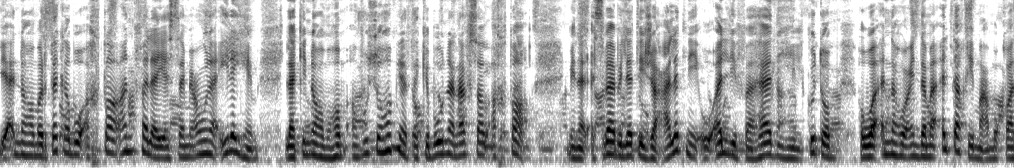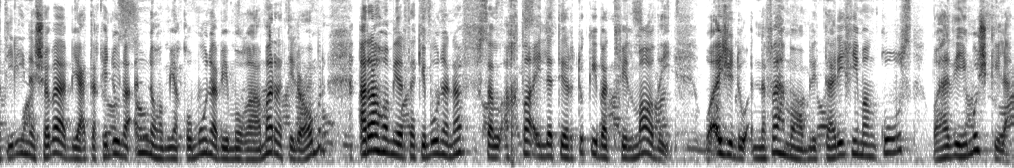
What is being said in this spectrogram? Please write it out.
لأنهم ارتكبوا أخطاء فلا يستمعون إليهم. لكنهم هم أنفسهم يرتكبون نفس الأخطاء. من الأسباب التي جعلتني أؤلف هذه الكتب هو أنه عندما ألتقي مع مقاتلين شباب يعتقدون أن وكأنهم يقومون بمغامرة العمر أراهم يرتكبون نفس الأخطاء التي ارتكبت في الماضي وأجد أن فهمهم للتاريخ منقوص وهذه مشكلة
